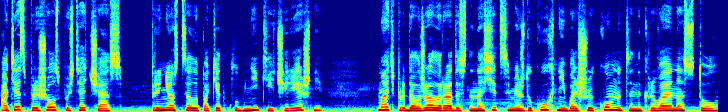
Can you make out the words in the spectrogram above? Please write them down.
Отец пришел спустя час, принес целый пакет клубники и черешни. Мать продолжала радостно носиться между кухней и большой комнатой, накрывая на стол.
